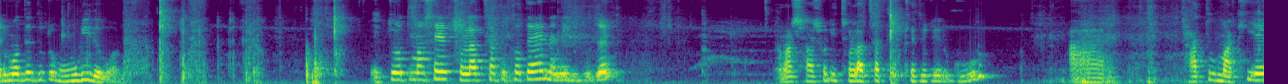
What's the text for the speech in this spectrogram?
এর মধ্যে দুটো মুড়ি দেবো আমি। এই চৈত মাসে ছোলার ছাতু খেতে হয় না নীল পুজোয়? আমার শাশুড়ি ছোলার ছাতু, খেজুরের গুড় আর ছাতু মাখিয়ে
